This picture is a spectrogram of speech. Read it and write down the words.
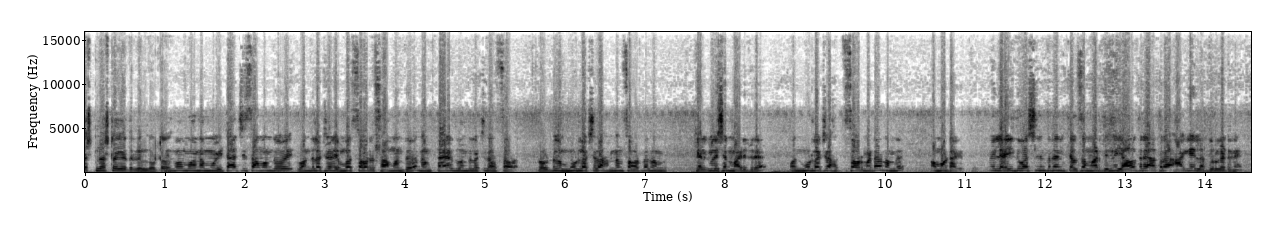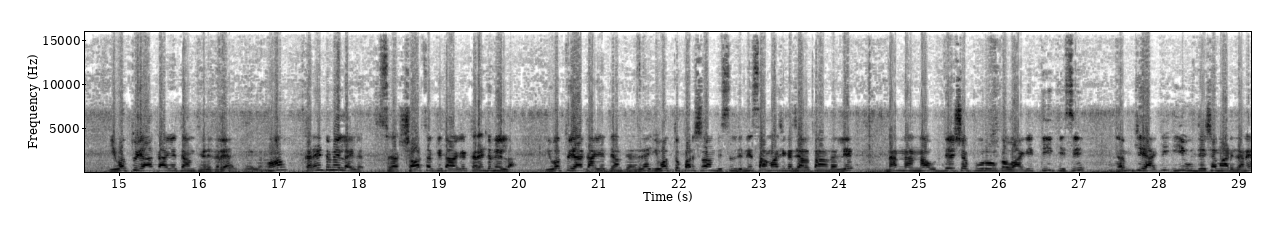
ಎಷ್ಟು ನಷ್ಟ ಆಗೈತೆ ನಿಮ್ದು ದೊಡ್ಡ ಮಿನಿಮಮ್ ನಮ್ಮ ಇಟಾಚಿ ಸಾಮಾನು ಒಂದು ಲಕ್ಷದ ಎಂಬತ್ತು ಸಾವಿರ ಸಾಮಾನು ನಮ್ಮ ಟೈರ್ದು ಒಂದು ಲಕ್ಷದ ಹತ್ತು ಸಾವಿರ. ಟೋಟಲ್ ಮೂರು ಲಕ್ಷದ ಹನ್ನೊಂದು ಸಾವಿರ ರೂಪಾಯಿ ನಮ್ದು ಕ್ಯಾಲ್ಕುಲೇಷನ್ ಮಾಡಿದ್ರೆ ಒಂದು ಮೂರು ಲಕ್ಷ ಹತ್ತು ಸಾವಿರ ಮಟ್ಟ ನಮ್ದು ಅಮೌಂಟ್ ಆಗುತ್ತೆ ಇಲ್ಲಿ ಐದು ವರ್ಷದಿಂದ ನಾನು ಕೆಲಸ ಮಾಡ್ತೀನಿ. ಯಾವ ಥರ ಆ ಥರ ಆಗೇ ಇಲ್ಲ ದುರ್ಘಟನೆ. ಇವತ್ತು ಯಾಕೆ ಆಗೈತೆ ಅಂತ ಹೇಳಿದ್ರೆ ಕರೆಂಟ್ನೂ ಇಲ್ಲ ಇಲ್ಲಿ. ಶಾರ್ಟ್ ಸರ್ಕ್ಯೂಟ್ ಆಗಿ ಕರೆಂಟ್ನೂ ಇಲ್ಲ. ಇವತ್ತು ಯಾಕೆ ಆಗೈತೆ ಅಂತ ಹೇಳಿದ್ರೆ ಇವತ್ತು ಪರಶುರಾಮ್ ಬಿಸಿಲ್ದಿನಿ ಸಾಮಾಜಿಕ ಜಾಲತಾಣದಲ್ಲಿ ನನ್ನನ್ನ ಉದ್ದೇಶಪೂರ್ವಕವಾಗಿ ಟೀಕಿಸಿ ಧಮಕಿ ಹಾಕಿ ಈ ಉದ್ದೇಶ ಮಾಡಿದ್ದಾನೆ.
